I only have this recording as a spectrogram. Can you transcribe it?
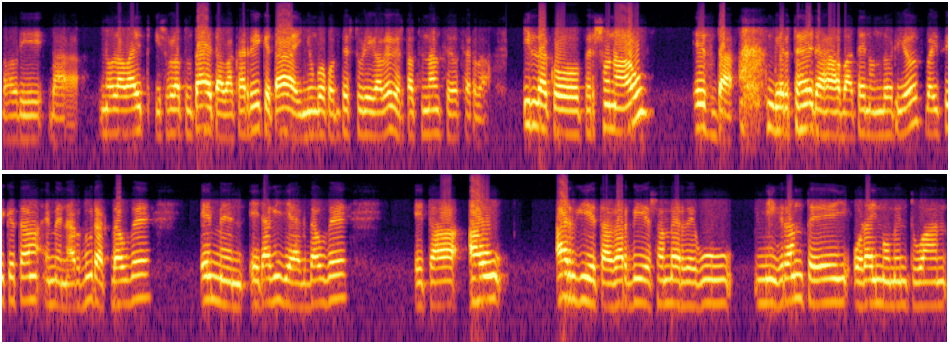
Ba, hori, ba, nola bait, isolatuta eta bakarrik eta inungo kontesturik gabe gertatzen dan zeo zer da. Hildako persona hau, ez da gertaera baten ondorioz, baizik eta hemen ardurak daude, hemen eragileak daude, eta hau argi eta garbi esan behar dugu migranteei orain momentuan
